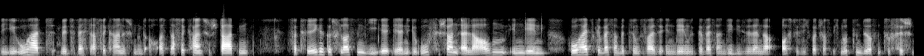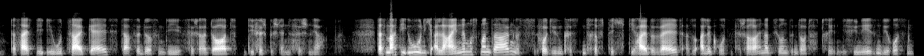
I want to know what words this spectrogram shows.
Die EU hat mit westafrikanischen und auch ostafrikanischen Staaten Verträge geschlossen, die den EU-Fischern erlauben, in den Hoheitsgewässern bzw. in den Gewässern, die diese Länder ausschließlich wirtschaftlich nutzen dürfen, zu fischen. Das heißt, die EU zahlt Geld, dafür dürfen die Fischer dort die Fischbestände fischen, ja. Das macht die EU nicht alleine, muss man sagen. Es, vor diesen Küsten trifft sich die halbe Welt, also alle großen Fischereinationen sind dort vertreten, die Chinesen, die Russen,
